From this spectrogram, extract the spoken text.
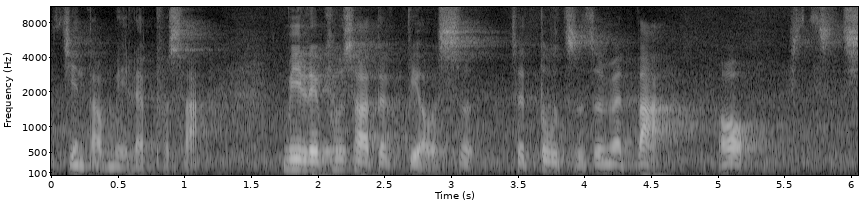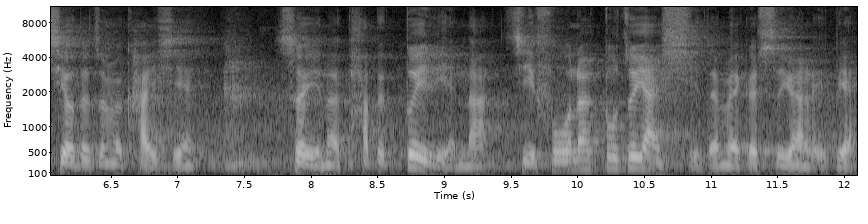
一见到弥勒菩萨，弥勒菩萨的表示，这肚子这么大，哦，笑得这么开心，所以呢，他的对联呢，几乎呢都这样写的。每个寺院里边，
